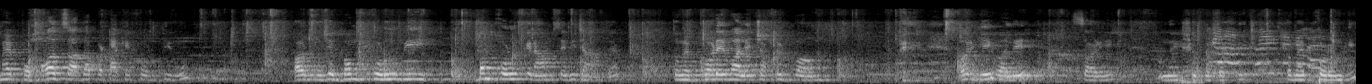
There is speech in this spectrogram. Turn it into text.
मैं बहुत ज़्यादा पटाखे फोड़ती हूँ। और मुझे बम फोड़ू भी बम फोड़ू के नाम से भी जानते हैं। तो मैं बड़े वाले चॉकलेट बम और ये वाले सॉरी नहीं शूट करती तो मैं फोड़ूँगी।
